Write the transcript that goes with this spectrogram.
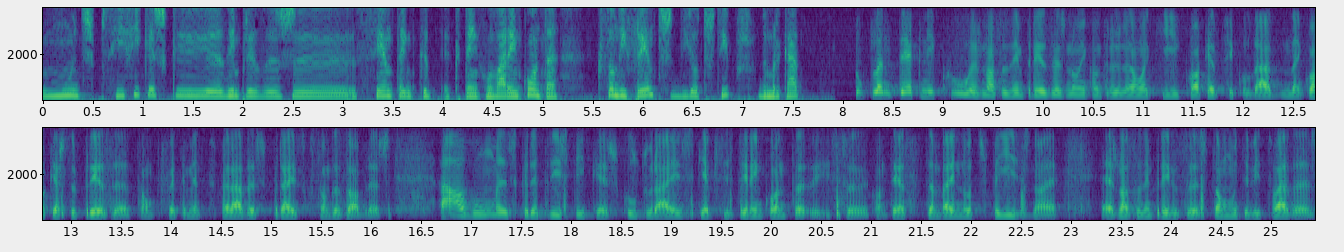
muito específicas que as empresas sentem que, que têm que levar em conta, que são diferentes de outros tipos de mercado? No plano técnico, as nossas empresas não encontrarão aqui qualquer dificuldade nem qualquer surpresa. Estão perfeitamente preparadas para a execução das obras. Há algumas características culturais que é preciso ter em conta. Isso acontece também noutros países, não é? As nossas empresas estão muito habituadas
